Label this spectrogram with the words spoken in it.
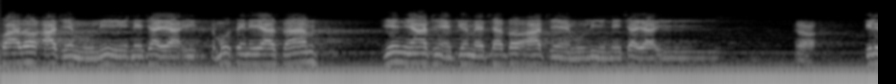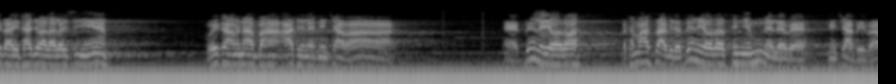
ခွာသောအာဖြင့်မူလိနှိမ့်ချရ၏သမုစိန်ရာသံပညာဖြင့်ကျွမ်းမဲ့ဖြတ်သောအာဖြင့်မူလိနှိမ့်ချရ၏အဲ့တော့ကိလေသာတွေထားကြလာလို့ရှိရင်ဝိကမနာပဟံအာဖြင့်လည်းနှိမ့်ချပါအဲသင်လျော်သောပထမစပြီးတော့သင်လျော်သောဆင်ញင်မှုနဲ့လည်းပဲနှိမ့်ချပေးပါ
